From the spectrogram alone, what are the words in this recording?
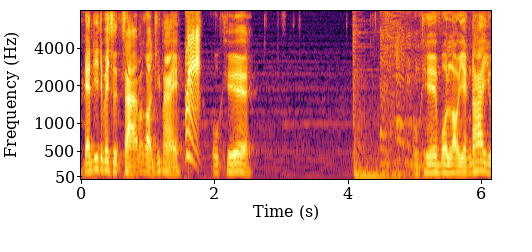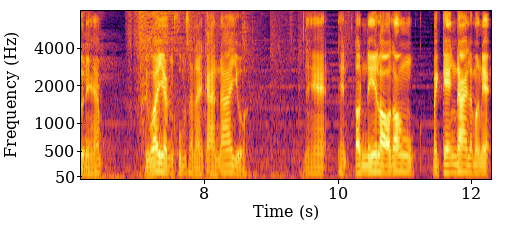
แทนที่จะไปศึกษามาก่อนใช่ไหมโอเค โอเค บนเรายังได้อยู่นะครับ ถือว่ายังคุมสถานการณ์ได้อยู่ นะฮะ ตอนนี้เราต้องไปแกงได้แล้วมั้งเนี่ย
